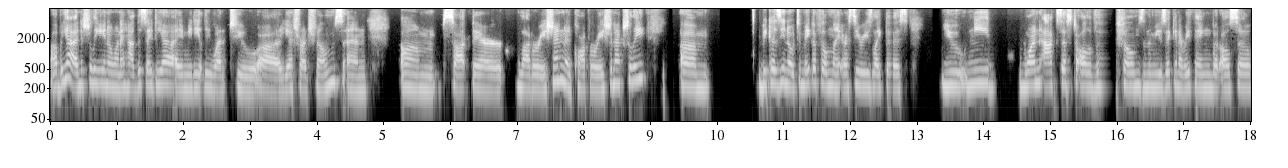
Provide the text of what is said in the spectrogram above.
uh, but yeah, initially, you know, when I had this idea, I immediately went to uh, Yash Raj Films and um, sought their collaboration and cooperation. Actually, um, because you know, to make a film like a series like this, you need one access to all of the films and the music and everything but also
